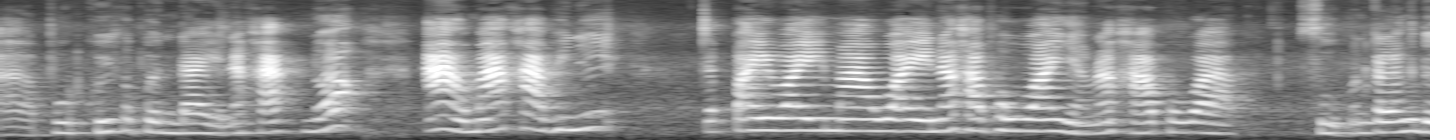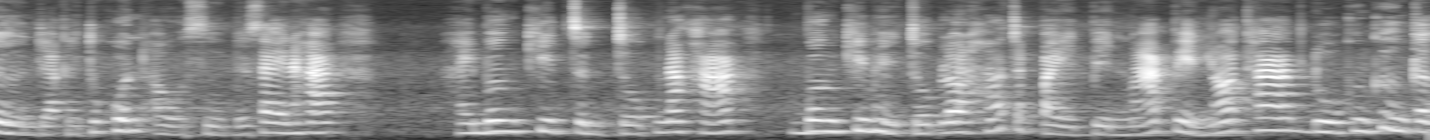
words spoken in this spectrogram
อ่าพูดคุยกับเพื่อนได้นะคะเนาะอ้าวมาค่ะพี่นี้จะไปไวมาไวนะคะ เพราะว่าอย่างนะคะ เพราะว่าสูตรมันกำลังเดินอยากให้ทุกคนเอาสูตรไปใส่นะคะ ให้เบิ้งคลิปจนจบนะคะ เบิ้งคลิปให้จบแล้วเขาจะไปเปลี่ยนมาเปลี่ยนเนาะถ้าดูครึ่งๆกล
